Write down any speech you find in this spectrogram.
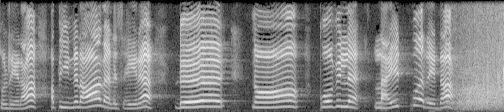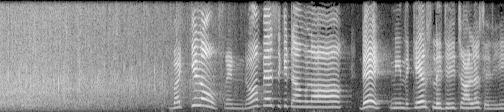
சொல்கிறேடா அப்படி என்னடா வேலை செய்கிற டே நான் கோவிலில் லைட் போடுறேடா வக்கீலும் ஃப்ரெண்டும் பேசிக்கிட்டாங்களா? டேய் நீ இந்த கேஸில் ஜெயிச்சாலும் சரி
